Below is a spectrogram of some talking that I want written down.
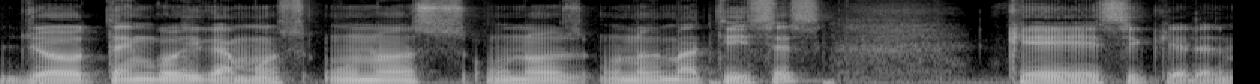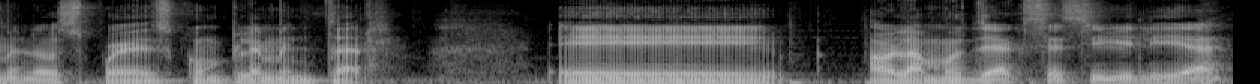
Yo tengo, digamos, unos, unos, unos matices que si quieres me los puedes complementar. Eh, hablamos de accesibilidad.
